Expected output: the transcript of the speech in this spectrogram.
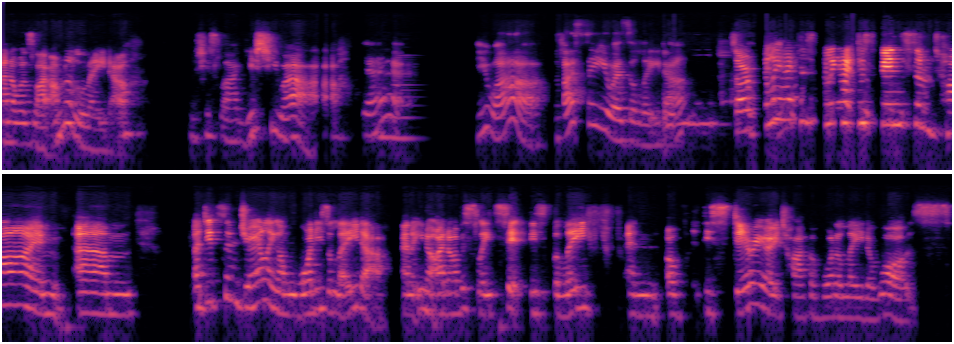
And I was like, I'm not a leader. And she's like, Yes, you are. Yeah. You are. I see you as a leader. So I really had to really had to spend some time. Um, I did some journaling on what is a leader, and you know, I'd obviously set this belief and of this stereotype of what a leader was,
